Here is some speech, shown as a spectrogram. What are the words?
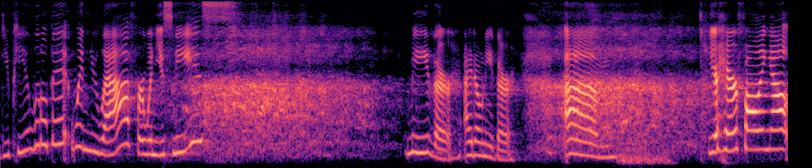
do you pee a little bit when you laugh or when you sneeze? Me either. I don't either. Um, your hair falling out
